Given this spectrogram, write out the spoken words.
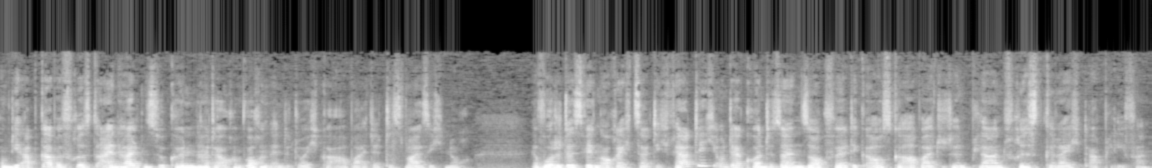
Um die Abgabefrist einhalten zu können, hat er auch am Wochenende durchgearbeitet, das weiß ich noch. Er wurde deswegen auch rechtzeitig fertig und er konnte seinen sorgfältig ausgearbeiteten Plan fristgerecht abliefern.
